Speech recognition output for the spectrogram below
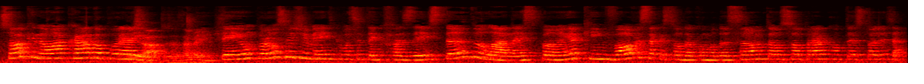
Só que não acaba por aí. Exato, exatamente. Tem um procedimento que você tem que fazer estando lá na Espanha que envolve essa questão da acomodação, então só para contextualizar.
